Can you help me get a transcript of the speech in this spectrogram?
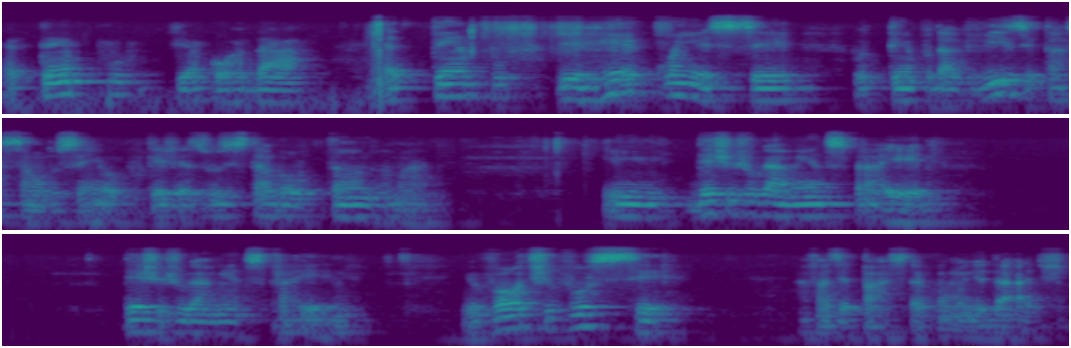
É tempo de acordar, é tempo de reconhecer o tempo da visitação do Senhor, porque Jesus está voltando, amado. E deixa os julgamentos para Ele. Deixa os julgamentos para Ele. e volte você a fazer parte da comunidade.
